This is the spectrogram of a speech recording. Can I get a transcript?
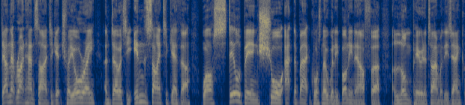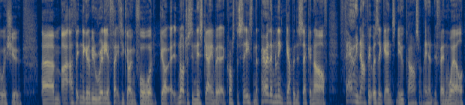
down that right hand side to get Traore and Doherty in the side together while still being sure at the back. Of course, no Willy Boly now for a long period of time with his ankle issue. Um, I, I think they're going to be really effective going forward, go, uh, not just in this game, but across the season. The pair of them linking up in the second half, fair enough, it was against Newcastle and they don't defend well,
